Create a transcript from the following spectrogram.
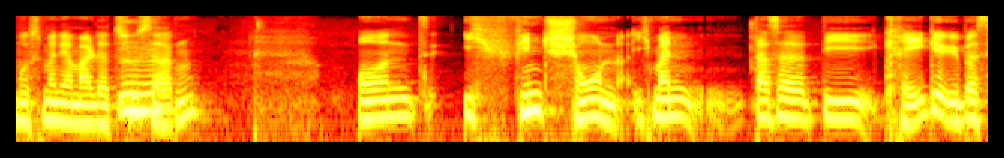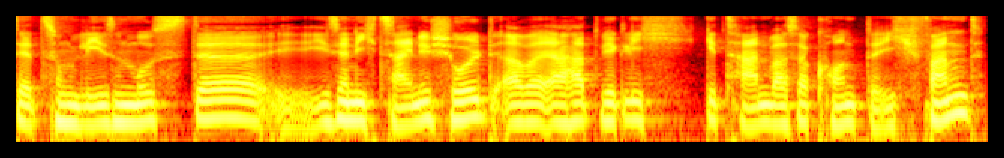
muss man ja mal dazu sagen. Und ich finde schon, ich meine, dass er die Kriege-Übersetzung lesen musste, ist ja nicht seine Schuld, aber er hat wirklich getan, was er konnte. Ich fand,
